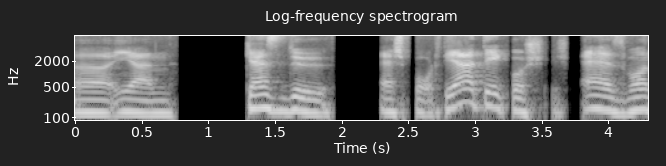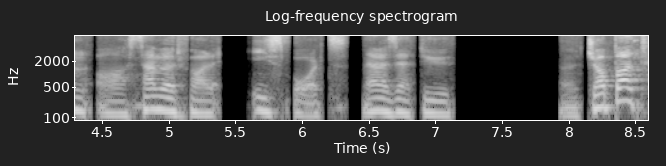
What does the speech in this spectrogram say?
uh, ilyen kezdő esport játékos, és ehhez van a Summerfall eSports nevezetű uh, csapat,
